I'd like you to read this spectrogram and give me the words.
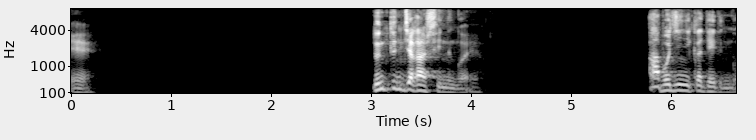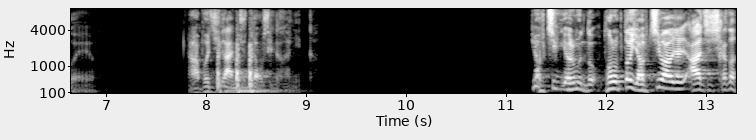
예. 눈뜬 자가 할 수 있는 거예요. 아버지니까 되는 거예요. 아버지가 안 준다고 생각하니까. 옆집 여러분 돈 없다고 옆집 아저씨 가서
